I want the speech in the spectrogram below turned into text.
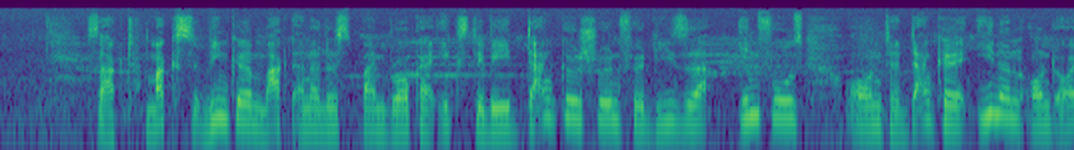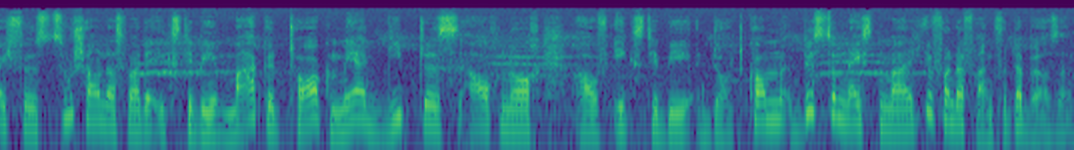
sagt Max Winke, Marktanalyst beim Broker XTB. Danke schön für diese Infos und danke Ihnen und euch fürs Zuschauen. Das war der XTB Market Talk. Mehr gibt es auch noch auf xtb.com. Bis zum nächsten Mal hier von der Frankfurter Börse.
